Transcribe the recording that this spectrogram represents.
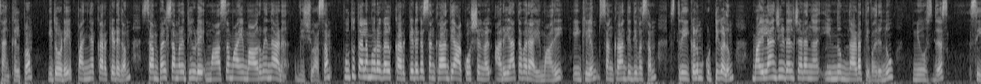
സങ്കല്പം. ഇതോടെ പഞ്ഞക്കർക്കിടകം സമ്പൽ സമൃദ്ധിയുടെ മാസമായി മാറുമെന്നാണ് വിശ്വാസം. പുതുതലമുറകൾ കർക്കിടക സംക്രാന്തി ആഘോഷങ്ങൾ അറിയാത്തവരായി മാറി. എങ്കിലും സംക്രാന്തി ദിവസം സ്ത്രീകളും കുട്ടികളും മൈലാഞ്ചിയിടൽ ചടങ്ങ് ഇന്നും നടത്തി വരുന്നു. News desk C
